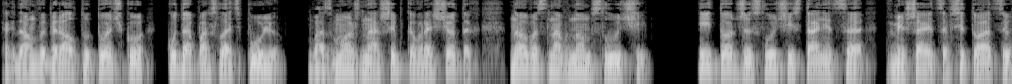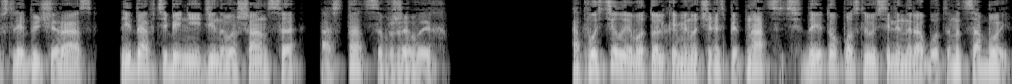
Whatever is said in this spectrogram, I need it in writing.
когда он выбирал ту точку, куда послать пулю? Возможно, ошибка в расчетах, но в основном случай. И тот же случай станется, вмешается в ситуацию в следующий раз, не дав тебе ни единого шанса остаться в живых. Отпустила его только минут через пятнадцать, да и то после усиленной работы над собой.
